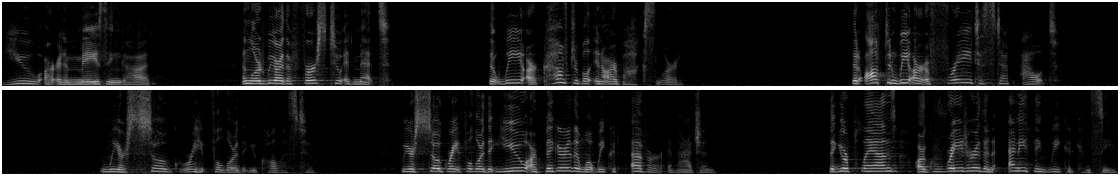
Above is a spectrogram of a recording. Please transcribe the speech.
you are an amazing God. And Lord, we are the first to admit that we are comfortable in our box, Lord that often we are afraid to step out. And we are so grateful, Lord, that you call us to. We are so grateful, Lord, that you are bigger than what we could ever imagine. That your plans are greater than anything we could conceive.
